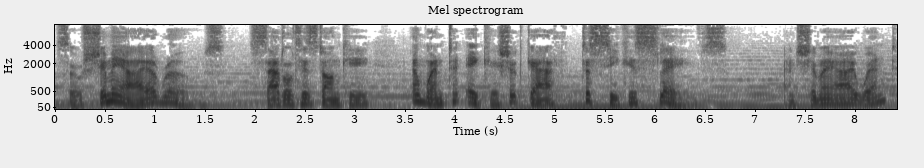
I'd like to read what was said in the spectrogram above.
So Shimei arose, saddled his donkey, and went to Achish at Gath to seek his slaves. And Shimei went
